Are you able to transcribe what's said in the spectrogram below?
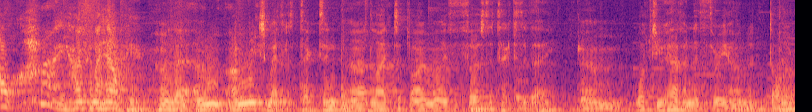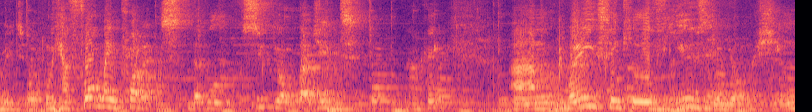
Oh, hi, how can I help you? Hi there, um, I'm new to metal detecting. and I'd like to buy my first detector today. Um, what do you have in the $300 region? We have four main products that will suit your budget. Okay. Um, when are you thinking of using your machine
